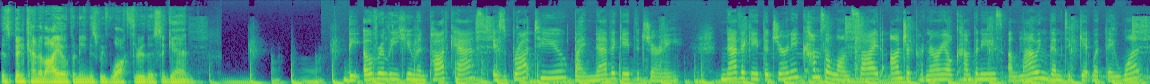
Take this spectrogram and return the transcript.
it's been kind of eye opening as we've walked through this again. The Overly Human podcast is brought to you by Navigate the Journey. Navigate the Journey comes alongside entrepreneurial companies, allowing them to get what they want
